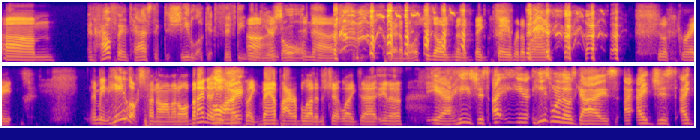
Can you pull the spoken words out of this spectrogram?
Um, and how fantastic does she look at 51 uh, years and- old she's incredible. She's always been a big favorite of mine. She looks great. I mean, he looks phenomenal, but I know he Oh, I- drinks like vampire blood and shit like that. You know? yeah he's just i you know he's one of those guys i, I just I,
